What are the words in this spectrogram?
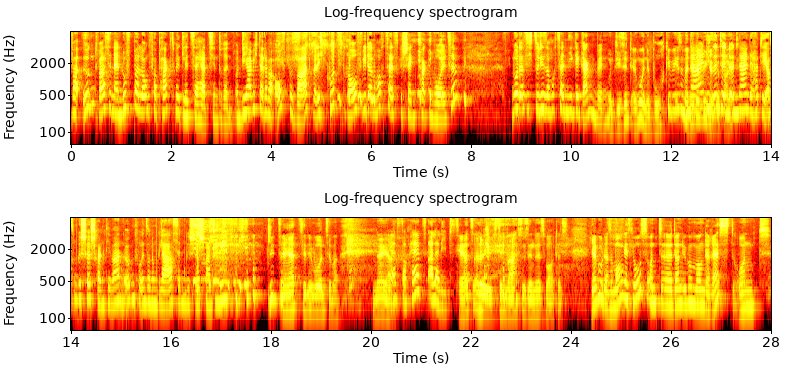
war irgendwas in einen Luftballon verpackt mit Glitzerherzchen drin. Und die habe ich dann aber aufbewahrt, weil ich kurz drauf wieder ein Hochzeitsgeschenk packen wollte. Nur, dass ich zu dieser Hochzeit nie gegangen bin. Und die sind irgendwo in einem Buch gewesen? Weil der Nein, Bücher die sind in, nein, der hat die aus dem Geschirrschrank. Die waren irgendwo in so einem Glas im Geschirrschrank. Glitzerherzchen im Wohnzimmer. Naja. ja, ist doch Herz allerliebst. Herz allerliebst im wahrsten Sinne des Wortes. Ja gut, also morgen geht's los und äh, dann übermorgen der Rest. Und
